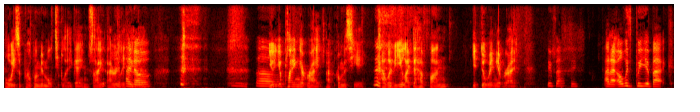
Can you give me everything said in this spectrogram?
always a problem in multiplayer games. I, I really hate I know. it. You're, you're playing it right, I promise you. However, you like to have fun, you're doing it right. Exactly. And I always boo you back.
